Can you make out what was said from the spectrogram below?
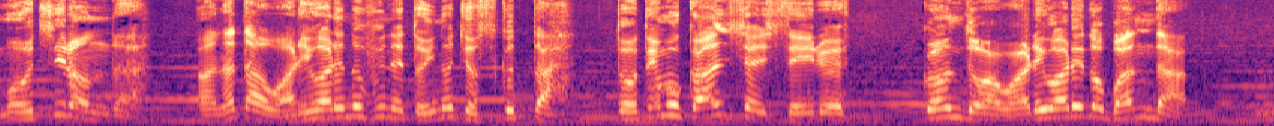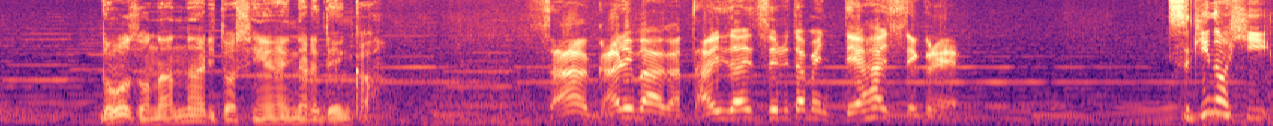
もちろんだ。あなたは我々の船と命を救った。とても感謝している。今度は我々の番だ。どうぞ何なりと親愛なる殿下。さあガリバーが滞在するために手配してくれ。次の日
